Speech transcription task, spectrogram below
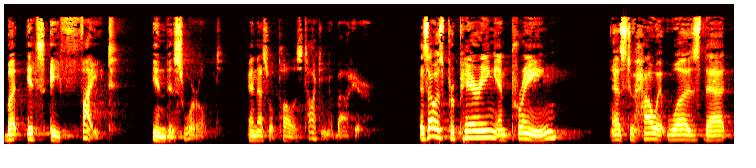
but it's a fight in this world. And that's what Paul is talking about here. As I was preparing and praying as to how it was that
